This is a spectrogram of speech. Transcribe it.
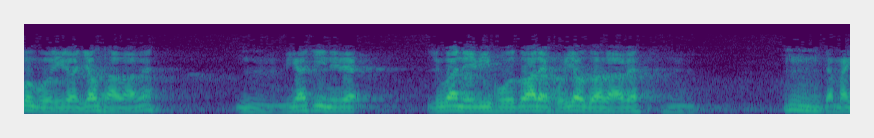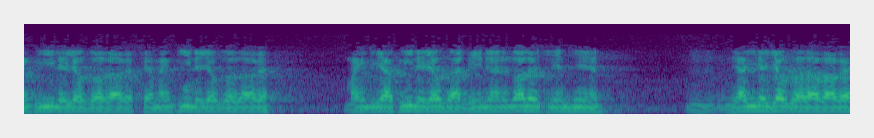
ပုဂ္ဂိုလ်တွေတော့ရောက်တာပါပဲอืมဒီကရှိနေတဲ့လူကနေပြီးဟိုသွားလိုက်ဟိုရောက်သွားတာပဲဓမ္မိုင်းခီးလည်းရောက်သွားတာပဲဆယ်မိုင်းခီးလည်းရောက်သွားတာပဲမိုင်းတရားခီးလည်းရောက်တာလေညာနေသွားလို့ရှိရင်ဖြင့်အများကြီးလည်းရောက်သွားတာပါပဲ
